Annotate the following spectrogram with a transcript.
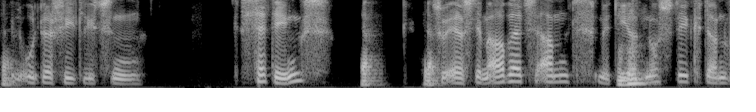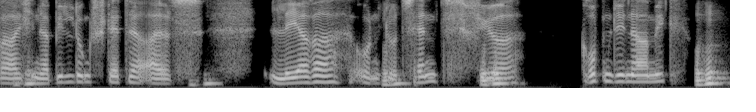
Ja. in unterschiedlichsten Settings. Ja. Ja. Zuerst im Arbeitsamt mit Mhm. Diagnostik, dann war ich in Mhm. der Bildungsstätte als Mhm. Lehrer und. Dozent für Gruppendynamik. Mhm.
